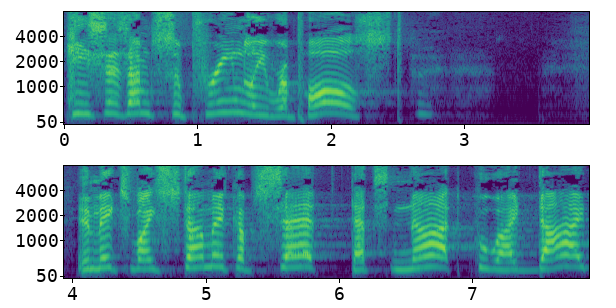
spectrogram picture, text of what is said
he says, I'm supremely repulsed. It makes my stomach upset. That's not who I died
